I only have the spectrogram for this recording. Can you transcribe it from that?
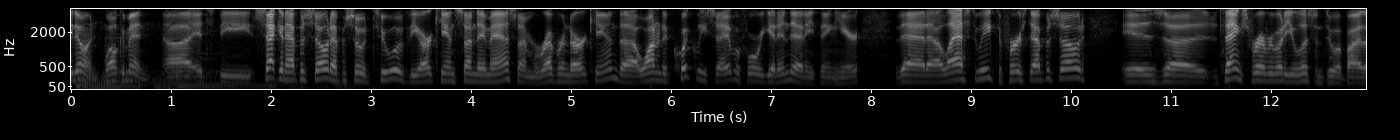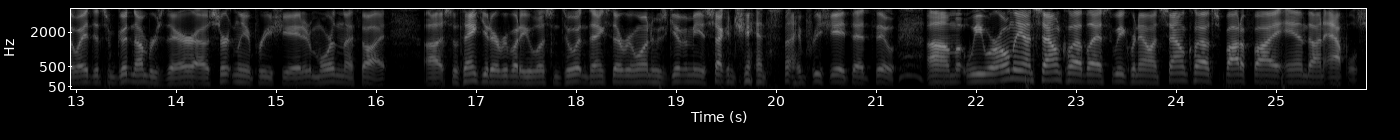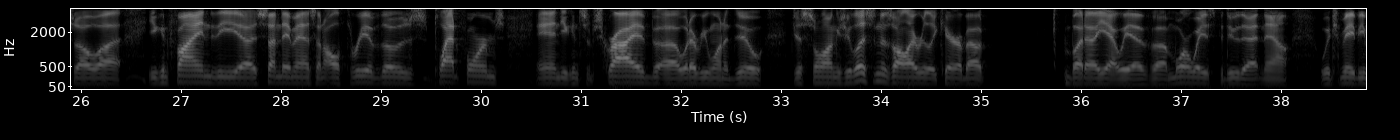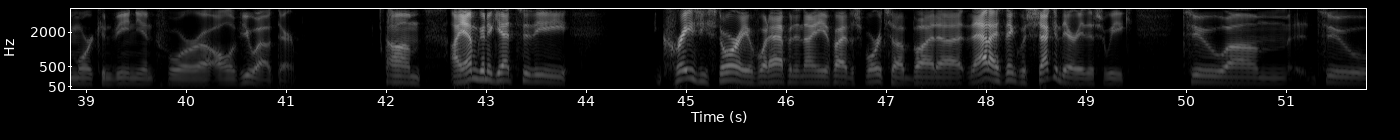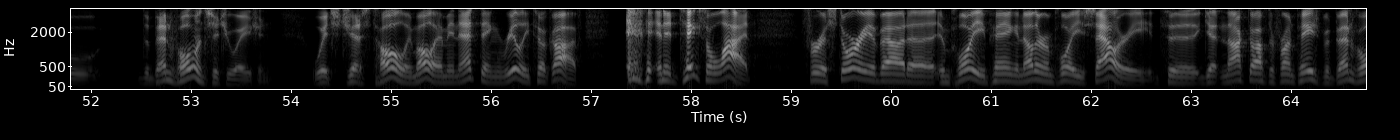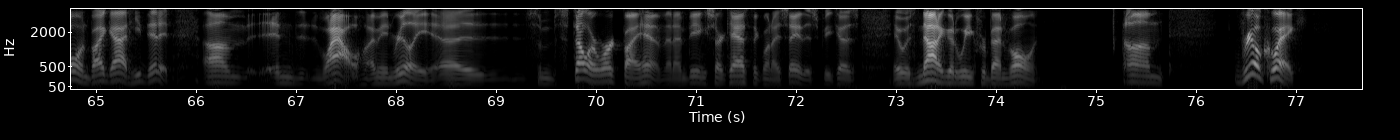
you doing? Welcome in. Uh, it's the second episode, episode two of the Arcand Sunday Mass. I'm Reverend Arcand. Uh, I wanted to quickly say before we get into anything here that uh, last week, the first episode, is uh, thanks for everybody who listened to it. By the way, did some good numbers there. Uh, certainly appreciated it more than I thought. Uh, so thank you to everybody who listened to it, and thanks to everyone who's given me a second chance. I appreciate that too. Um, we were only on SoundCloud last week. We're now on SoundCloud, Spotify, and on Apple. So uh, you can find the uh, Sunday Mass on all three of those platforms, and you can subscribe, uh, whatever you want to do. Just so long as you listen is all I really care about. But uh, yeah, we have uh, more ways to do that now, which may be more convenient for uh, all of you out there. Um, I am going to get to the crazy story of what happened at 98.5 The Sports Hub, but uh, that I think was secondary this week to um, to the Ben Volin situation, which just holy moly! I mean, that thing really took off, and it takes a lot for a story about an employee paying another employee's salary to get knocked off the front page. But Ben Volin, by God, he did it. Um, and wow, I mean, really, uh, some stellar work by him. And I'm being sarcastic when I say this because it was not a good week for Ben Volin. Um, real quick,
